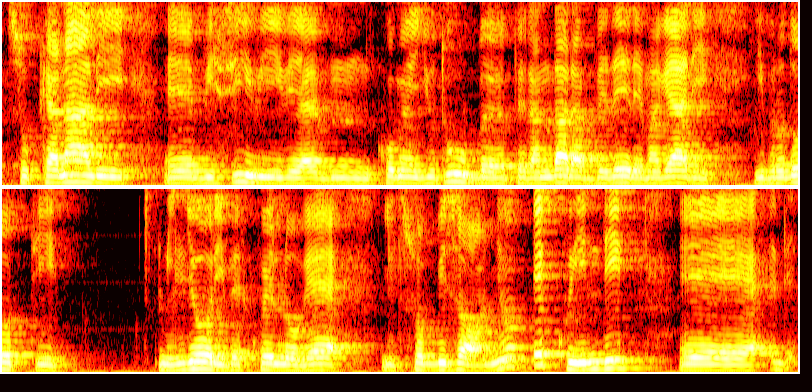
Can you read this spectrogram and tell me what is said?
su canali eh, visivi eh, come YouTube per andare a vedere magari i prodotti migliori per quello che è il suo bisogno e quindi eh,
